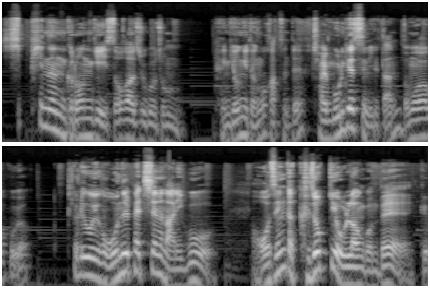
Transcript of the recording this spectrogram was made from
씹히는 그런 게 있어가지고 좀 변경이 된 것 같은데 잘 모르겠으니 일단 넘어가고요. 그리고 이거 오늘 패치는 아니고 어젠가 그저께 올라온 건데 그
